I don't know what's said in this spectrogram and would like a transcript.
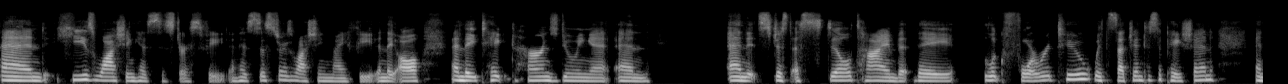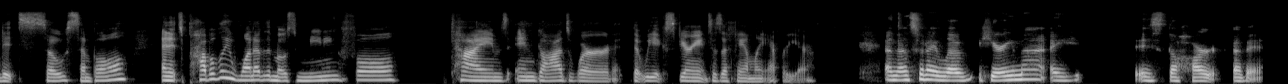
and he's washing his sister's feet and his sister's washing my feet and they all and they take turns doing it and and it's just a still time that they look forward to with such anticipation and it's so simple and it's probably one of the most meaningful times in God's word that we experience as a family every year. And that's what I love hearing that I is the heart of it.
